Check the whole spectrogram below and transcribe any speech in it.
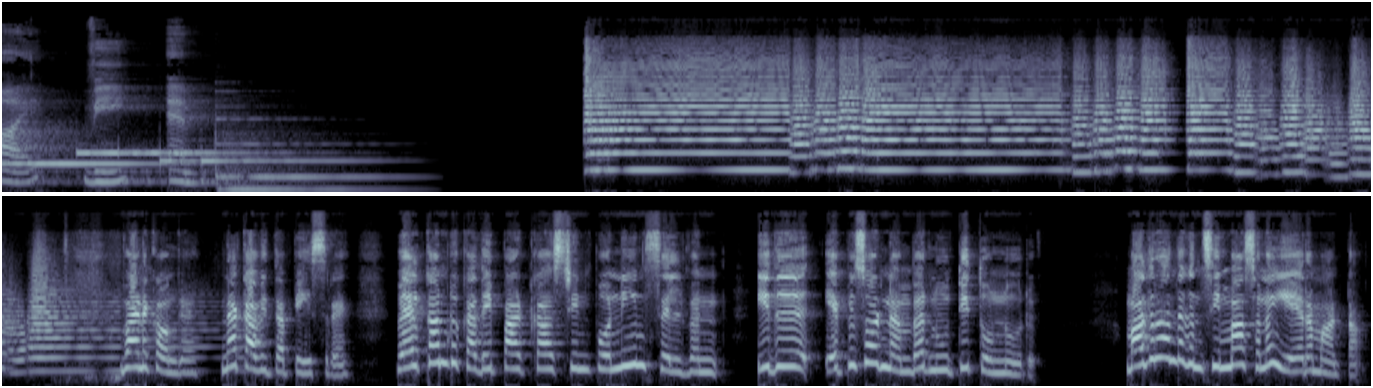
I V M. வணக்கங்க. நான் கவிதா பேசுறேன். வெல்கம் டு கதை பாட்காஸ்டின் பொன்னியின் செல்வன். இது எபிசோட் நம்பர் நூத்தி தொண்ணூறு மதுராந்தகன் சிம்மாசனம் ஏற மாட்டான்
